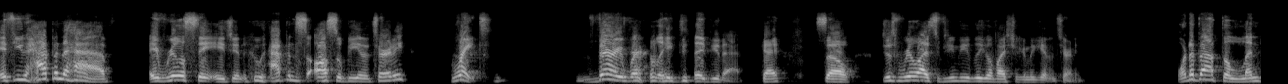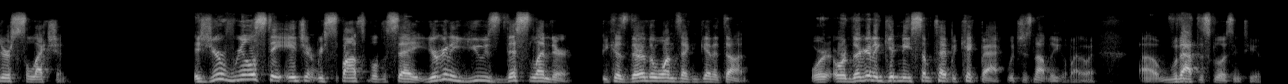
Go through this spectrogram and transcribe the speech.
If you happen to have a real estate agent who happens to also be an attorney, great. Very rarely do they do that. Okay. So just realize if you need legal advice, you're going to get an attorney. What about the lender selection? Is your real estate agent responsible to say, you're going to use this lender because they're the ones that can get it done? Or, or they're going to give me some type of kickback, which is not legal, by the way, uh, without disclosing to you.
